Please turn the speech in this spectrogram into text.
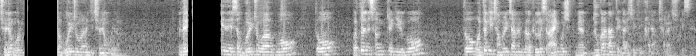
전혀 모르고 뭘 좋아하는지 전혀 몰라. 근데 에 대해서 뭘 좋아하고 또 어떤 성격이고 또 어떻게 잠을 자는가 그것을 알고 싶으면 누가 나한테 가르칠 때 가장 잘 알 수 있겠어요.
